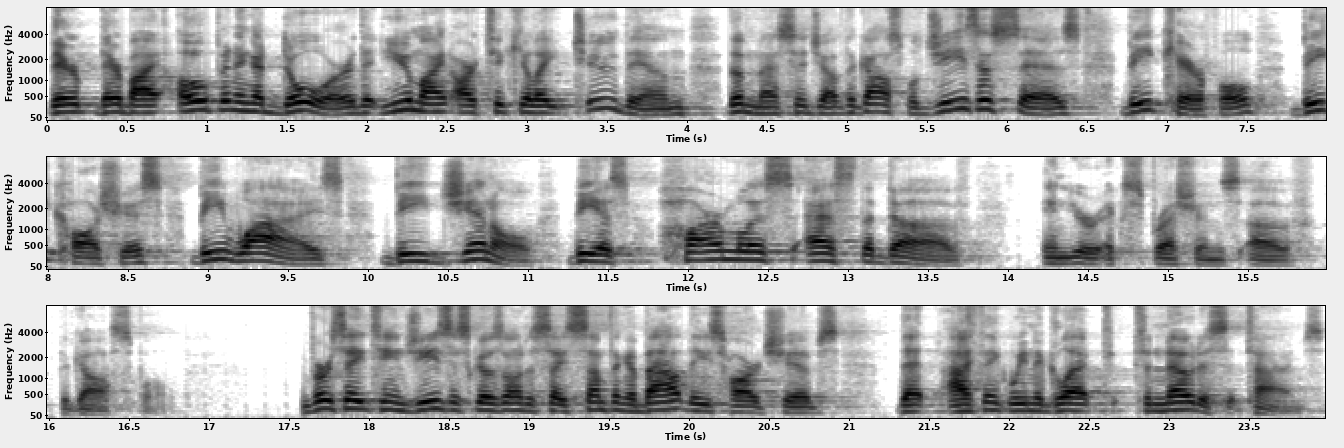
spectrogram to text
thereby opening a door that you might articulate to them the message of the gospel. Jesus says, Be careful, be cautious, be wise, be gentle, be as harmless as the dove in your expressions of the gospel. In verse 18, Jesus goes on to say something about these hardships that I think we neglect to notice at times.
